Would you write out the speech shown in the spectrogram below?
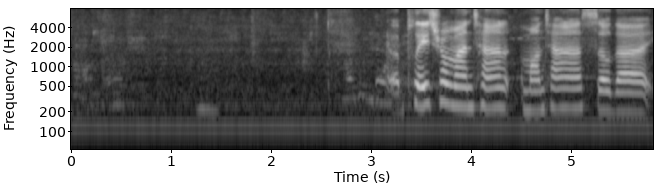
Come on, man. I'm not gonna be A place from Montana, Montana, so that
